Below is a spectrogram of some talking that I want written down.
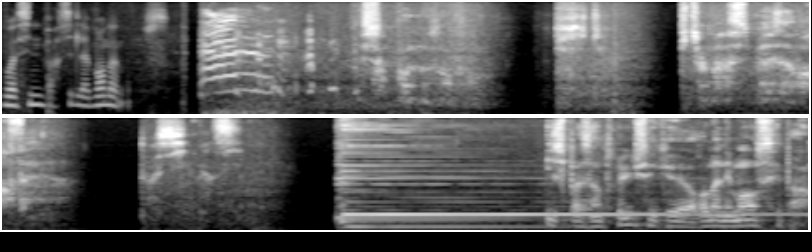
Voici une partie de la bande-annonce. Ils sont pas nos enfants? Je te remercie de les avoir faits. Toi aussi, merci. Il se passe un truc, c'est que Roman et moi, on se sépare.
